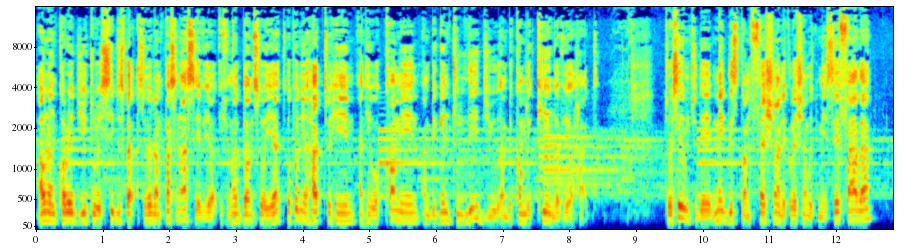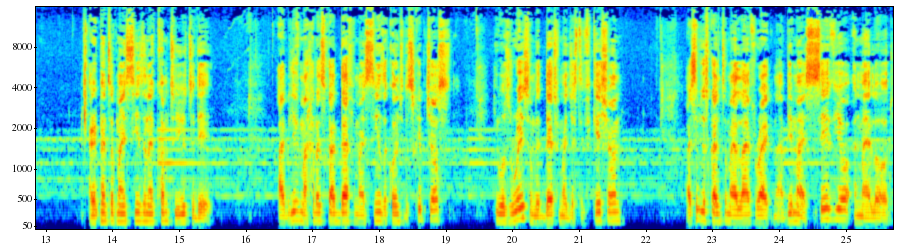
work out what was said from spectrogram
I want to encourage you to receive Jesus Christ as your Lord and personal Savior. If you've not done so yet, open your heart to Him and He will come in and begin to lead you and become the King of your heart. To receive Him today, make this confession and declaration with me. Say, Father, I repent of my sins and I come to you today. I believe my heart has Christ died for my sins according to the Scriptures. He was raised from the dead for my justification. I receive Jesus Christ into my life right now. Be my Savior and my Lord.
